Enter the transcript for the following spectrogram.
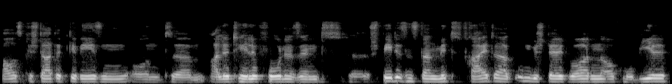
ausgestattet gewesen und ähm, alle Telefone sind äh, spätestens dann mit Freitag umgestellt worden auf mobil.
